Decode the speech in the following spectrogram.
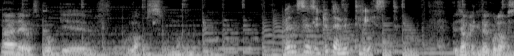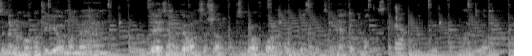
Nei, det er jo et språk i kollaps, på en måte. Men syns ikke du det er litt trist? Det kommer ikke til å kollapse, men du må kanskje gjøre noe med Det kommer til å ordne seg selv. Språk ordner opp liksom, helt automatisk. Ja. Jeg tror på.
